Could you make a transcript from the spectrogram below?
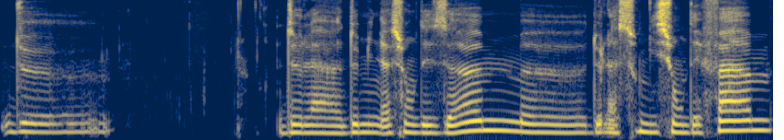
de de la domination des hommes, de la soumission des femmes,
